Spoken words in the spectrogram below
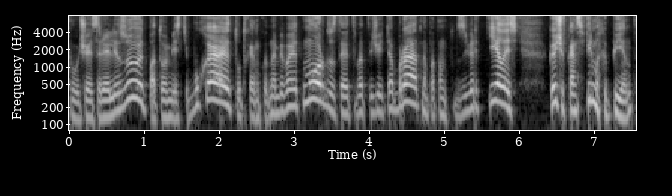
получается, реализуют, потом вместе бухают, тут Хэнку набивает морду, заставит его отвечать обратно, потом тут завертелось. Короче, в конце фильма хэппи-энд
